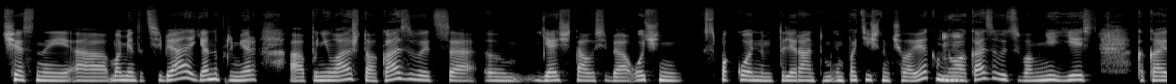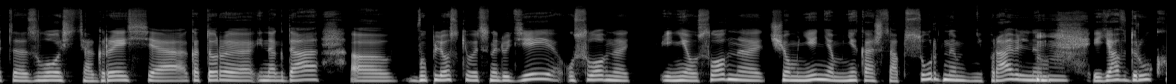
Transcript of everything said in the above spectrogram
честный а, момент от себя. Я, например, а, поняла, что, оказывается, а, я считала себя очень спокойным, толерантным, эмпатичным человеком, mm-hmm. но оказывается во мне есть какая-то злость, агрессия, которая иногда э, выплескивается на людей условно и не условно, чье мнение мне кажется абсурдным, неправильным, mm-hmm. и я вдруг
